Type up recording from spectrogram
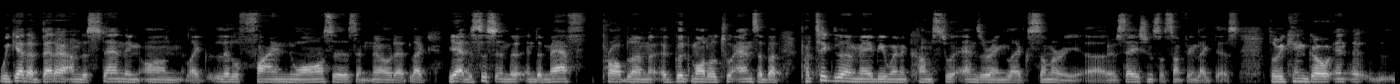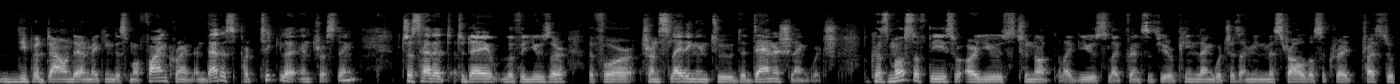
we get a better understanding on like little fine nuances and know that like yeah this is in the in the math problem a good model to answer but particularly maybe when it comes to answering like summary uh, or something like this. So we can go in uh, deeper down there and making this more fine grained and that is particularly interesting. Just had it today with a user for translating into the Danish language because most of these are used to not like use like for instance European languages. I mean Mistral does a great tries to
